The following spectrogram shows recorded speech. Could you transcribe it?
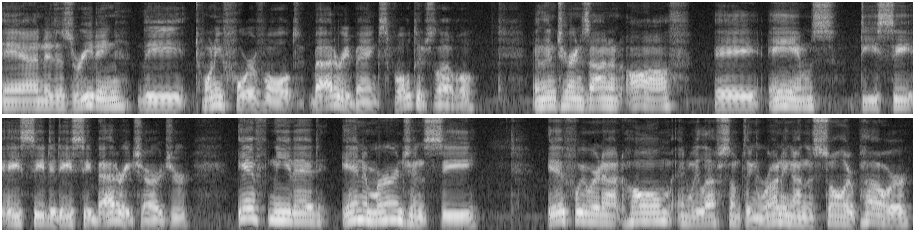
And it is reading the 24 volt battery bank's voltage level and then turns on and off a AIMS DC AC to DC battery charger if needed in emergency. If we were not home and we left something running on the solar power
